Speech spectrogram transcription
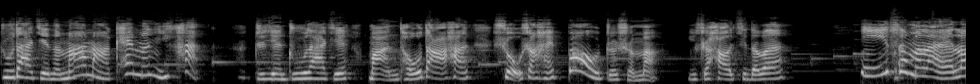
朱大姐的妈妈开门一看，只见朱大姐满头大汗，手上还抱着什么，于是好奇地问：“你怎么来了？”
